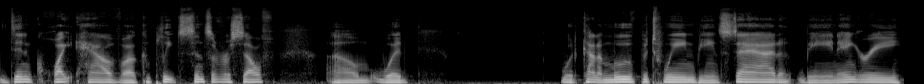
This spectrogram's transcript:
didn't quite have a complete sense of herself. Um, would would kind of move between being sad, being angry,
